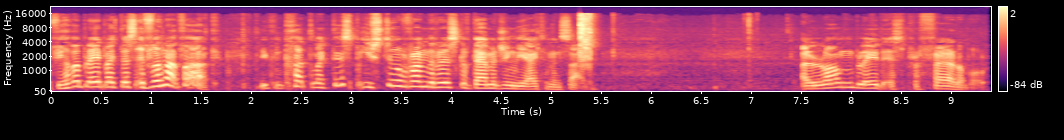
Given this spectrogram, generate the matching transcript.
If you have a blade like this, it will not work. You can cut like this, but you still run the risk of damaging the item inside. A long blade is preferable.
